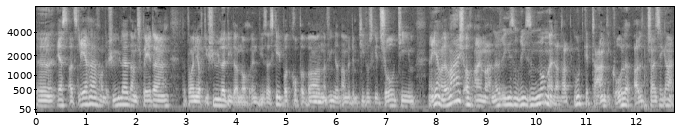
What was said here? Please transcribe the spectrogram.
Äh, erst als Lehrer von der Schüler, dann später, das waren ja auch die Schüler, die dann noch in dieser Skateboard-Gruppe waren, dann fing das an mit dem Titus Geht Show-Team. Naja, und da war ich auf einmal eine riesen, riesen Nummer. Das hat gut getan, die Kohle, alles scheißegal.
